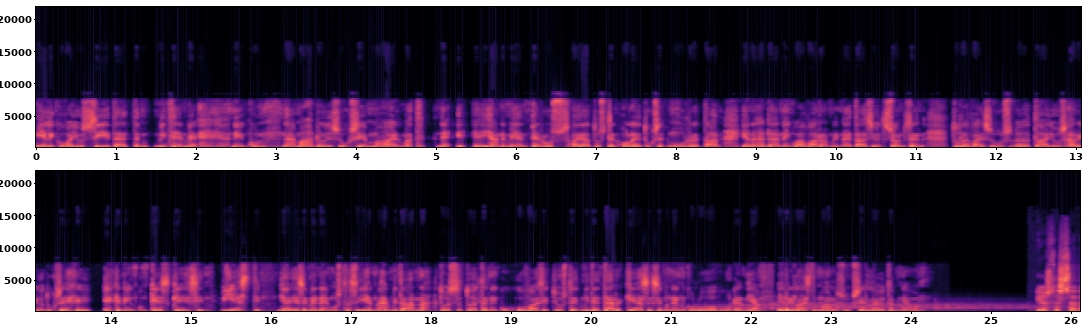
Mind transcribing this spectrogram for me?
mielikuva just siitä, että miten me niin kun, nämä mahdollisuuksien maailmat, ne, ihan ne meidän perusajatusten oletukset murretaan ja nähdään niin kuin avarammin näitä asioita. Se on sen tulevaisuustaajuusharjoituksen ehkä, ehkä niin kuin keskeisin viesti. Ja, ja se menee musta siihen vähän, mitä Anna tuossa tuota, niin kuin kuvasit just, että miten tärkeää se semmoinen niin kuin luovuuden ja erilaisten mahdollisuuksien löytäminen on. Jos tässä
